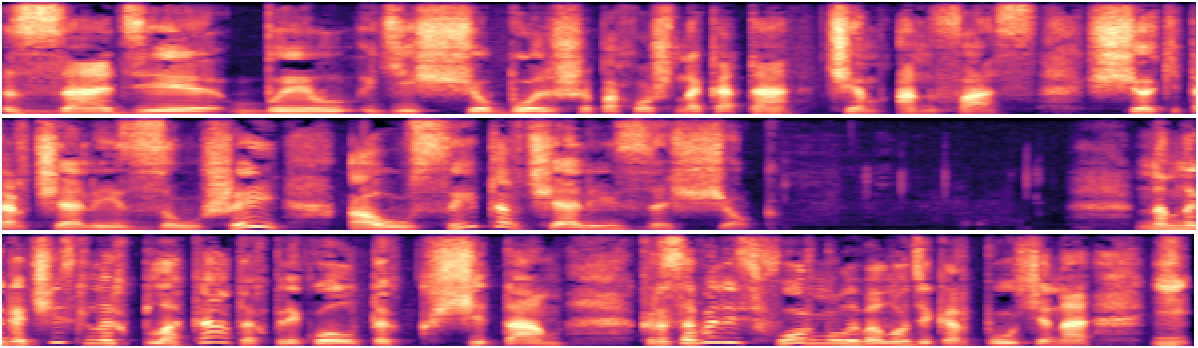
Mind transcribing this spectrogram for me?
Сзади был еще больше похож на кота, чем анфас. Щеки торчали из-за ушей, а усы торчали из-за щек. На многочисленных плакатах, приколотых к щитам, красовались формулы Володи Карпухина и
